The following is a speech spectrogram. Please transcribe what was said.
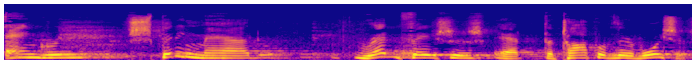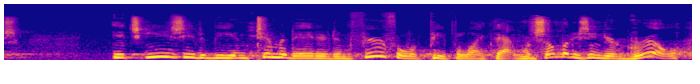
angry, spitting mad, red faces at the top of their voices. It's easy to be intimidated and fearful of people like that. When somebody's in your grill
